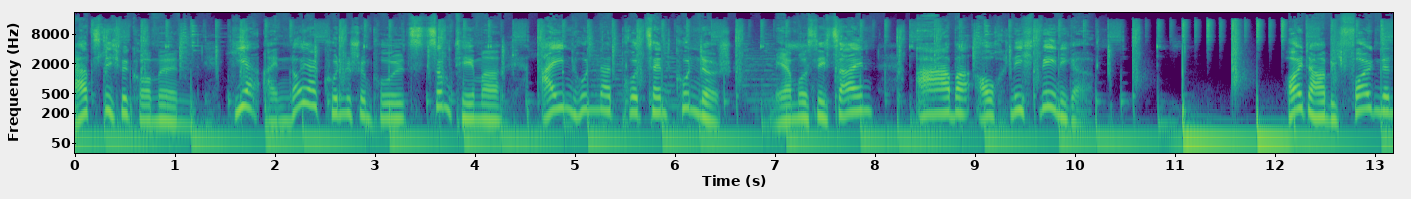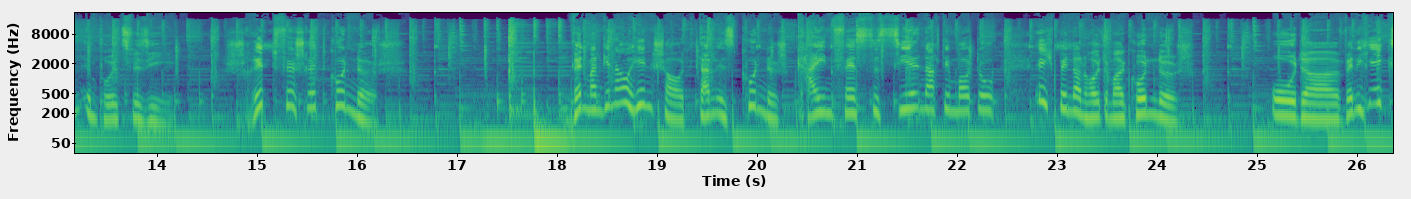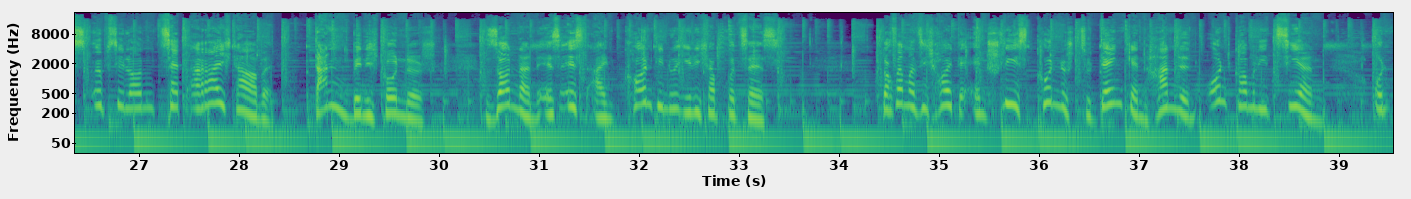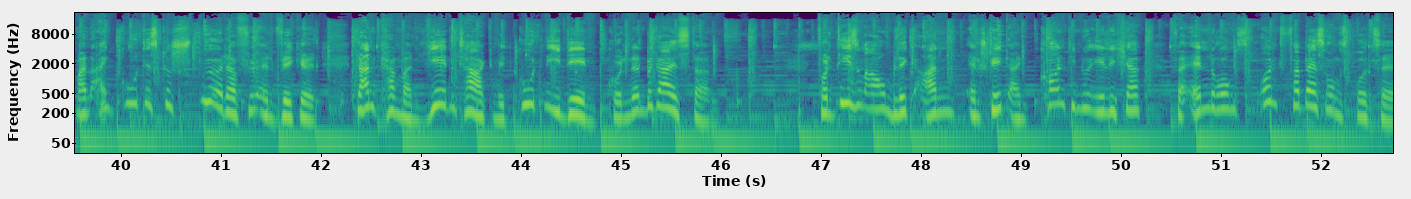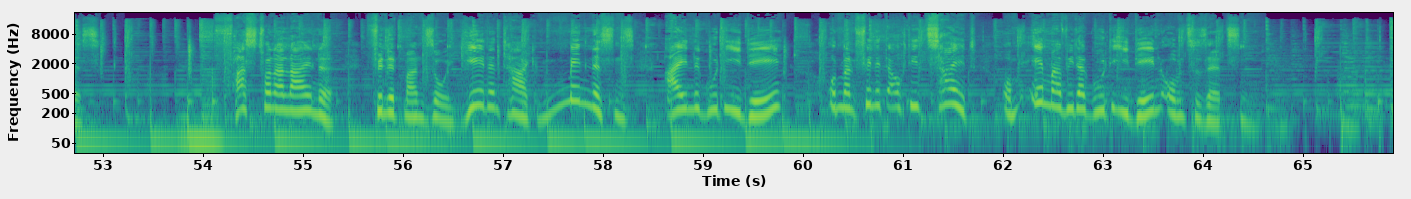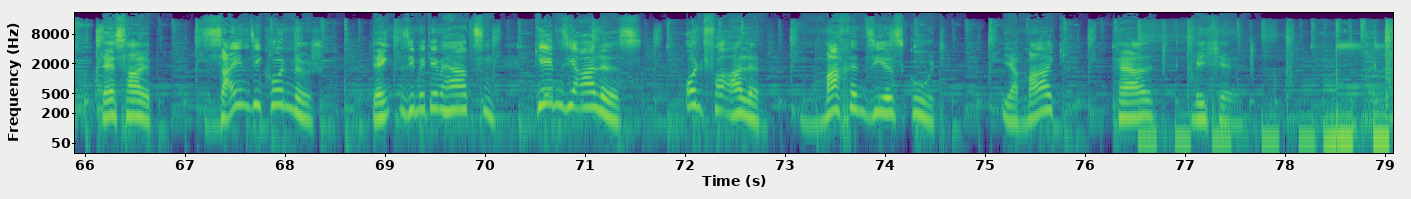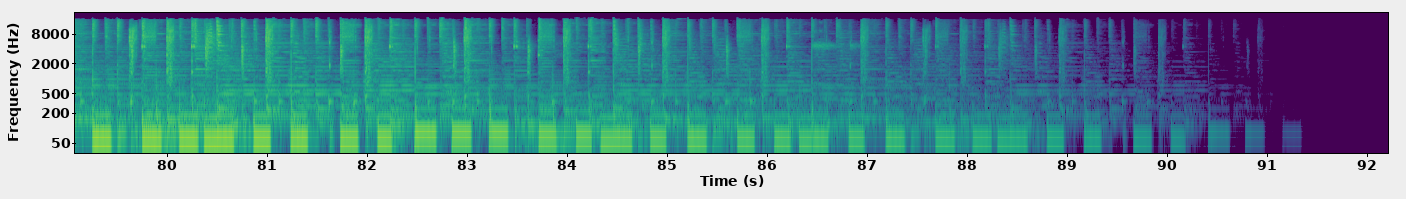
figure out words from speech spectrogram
Herzlich willkommen. Hier ein neuer Kundischimpuls zum Thema 100% kundisch. Mehr muss nicht sein, aber auch nicht weniger. Heute habe ich folgenden Impuls für Sie. Schritt für Schritt kundisch. Wenn man genau hinschaut, dann ist kundisch kein festes Ziel nach dem Motto, ich bin dann heute mal kundisch. Oder wenn ich X, Y, Z erreicht habe, dann bin ich kundisch. Sondern es ist ein kontinuierlicher Prozess. Doch wenn man sich heute entschließt, kundisch zu denken, handeln und kommunizieren und man ein gutes Gespür dafür entwickelt, dann kann man jeden Tag mit guten Ideen Kunden begeistern. Von diesem Augenblick an entsteht ein kontinuierlicher Veränderungs- und Verbesserungsprozess. Fast von alleine findet man so jeden Tag mindestens eine gute Idee und man findet auch die Zeit, um immer wieder gute Ideen umzusetzen. Deshalb seien Sie kundisch, denken Sie mit dem Herzen, geben Sie alles und vor allem machen Sie es gut. Ihr Marc Perl Michel.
